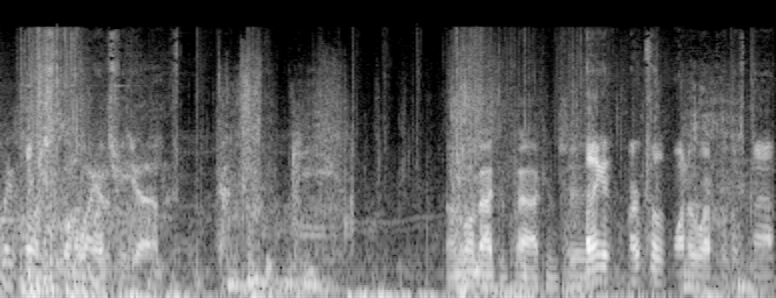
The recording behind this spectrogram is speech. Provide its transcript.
like just one of the parts from the, uh, I'm going back to pack and shit. I think it's part for the wonder weapon of this map.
